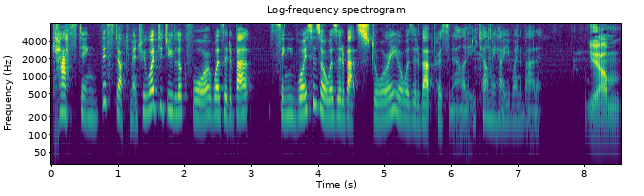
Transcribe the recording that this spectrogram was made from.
casting this documentary? What did you look for? Was it about singing voices, or was it about story, or was it about personality? Tell me how you went about it. Yeah. Um,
